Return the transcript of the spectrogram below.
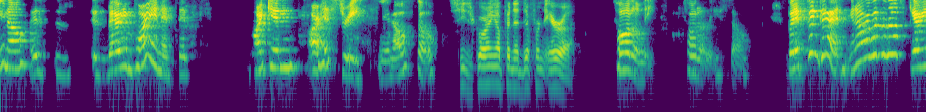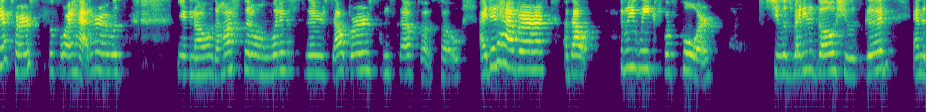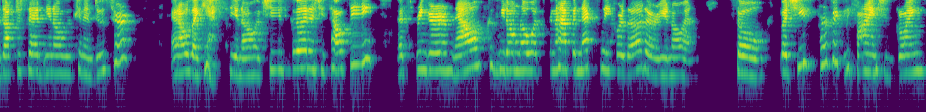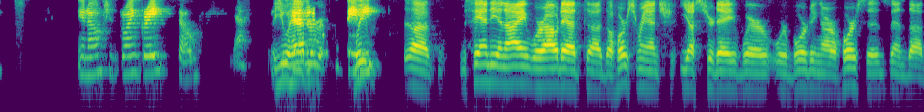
you know is is is very important. It, it's marking our history, you know, so She's growing up in a different era. totally, totally. So, but it's been good. You know, it was a little scary at first before I had her. It was, you know, the hospital and what if there's outbursts and stuff. Uh, So I did have her about three weeks before. She was ready to go. She was good. And the doctor said, you know, we can induce her. And I was like, yes, you know, if she's good and she's healthy, let's bring her now because we don't know what's going to happen next week or the other, you know. And so, but she's perfectly fine. She's growing, you know, she's growing great. So, yeah. You She's had her, baby. uh, Sandy and I were out at uh, the horse ranch yesterday where we're boarding our horses and uh,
